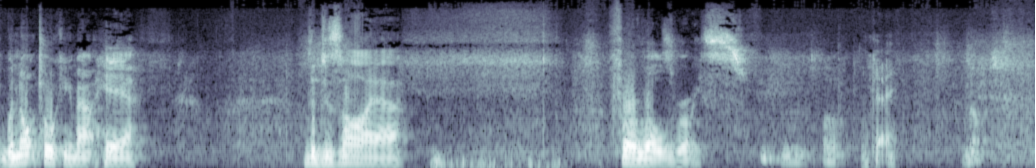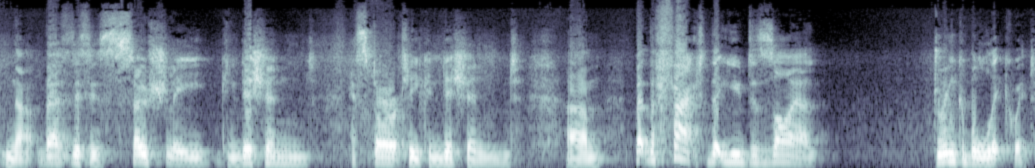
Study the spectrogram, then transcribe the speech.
We're not talking about here the desire for a Rolls Royce. Okay. No, this is socially conditioned, historically conditioned. Um, but the fact that you desire drinkable liquid,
